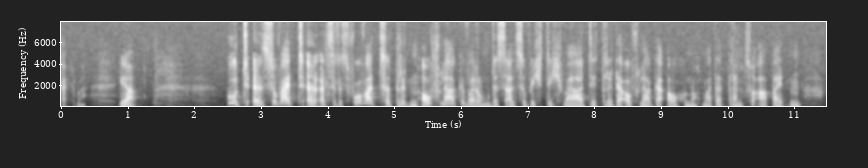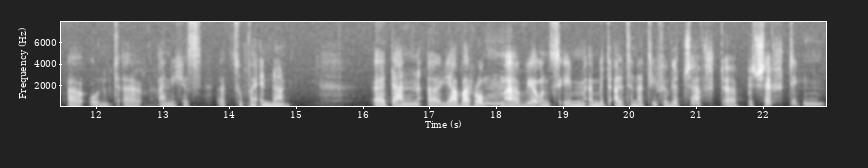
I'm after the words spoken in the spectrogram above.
sag ich mal. Ja. Gut, äh, soweit äh, also das Vorwort zur dritten Auflage, warum das also wichtig war, die dritte Auflage auch nochmal daran zu arbeiten und einiges zu verändern. Äh, dann, äh, ja, warum äh, wir uns eben äh, mit alternativer Wirtschaft äh, beschäftigen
